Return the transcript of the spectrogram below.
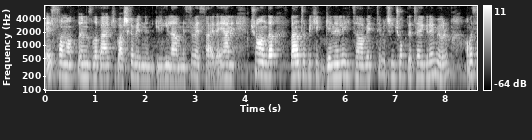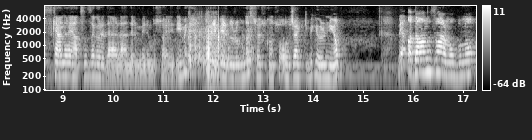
el sanatlarınızla belki başka birinin ilgilenmesi vesaire. Yani şu anda ben tabii ki genele hitap ettiğim için çok detaya giremiyorum ama siz kendi hayatınıza göre değerlendirin benim bu söylediğimi. Böyle bir durumda söz konusu olacak gibi görünüyor ve adağınız var mı bunu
